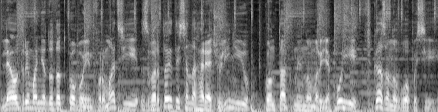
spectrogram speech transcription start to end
Для отримання додаткової інформації звертайтеся на гарячу лінію, контактний номер якої вказано в описі.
